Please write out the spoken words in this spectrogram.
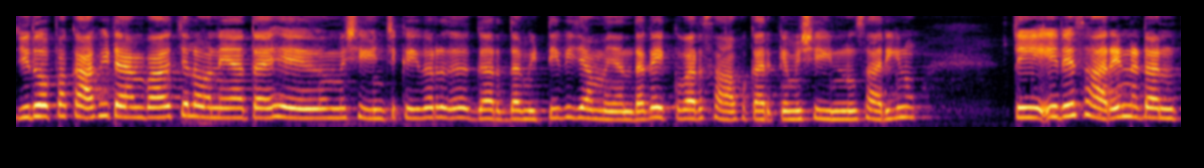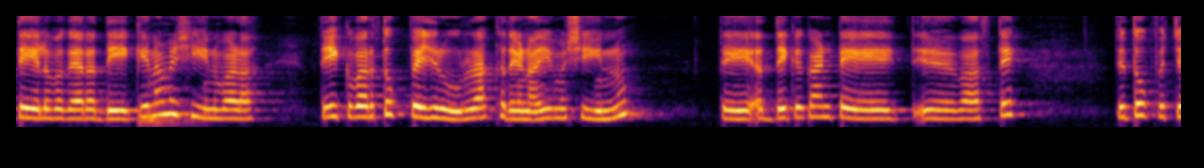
ਜਦੋਂ ਆਪਾਂ ਕਾਫੀ ਟਾਈਮ ਬਾਅਦ ਚਲਾਉਨੇ ਆ ਤਾਂ ਇਹ ਮਸ਼ੀਨ 'ਚ ਕਈ ਵਾਰ ਗਰਦਾ ਮਿੱਟੀ ਵੀ ਜੰਮ ਜਾਂਦਾ ਗਾ, ਇੱਕ ਵਾਰ ਸਾਫ਼ ਕਰਕੇ ਮਸ਼ੀਨ ਨੂੰ ਸਾਰੀ ਨੂੰ। ਤੇ ਇਹਦੇ ਸਾਰੇ ਨਟਨ ਤੇਲ ਵਗੈਰਾ ਦੇ ਕੇ ਨਾ ਮਸ਼ੀਨ ਵਾਲਾ, ਤੇ ਇੱਕ ਵਾਰ ਧੁੱਪੇ ਜ਼ਰੂਰ ਰੱਖ ਦੇਣਾ ਜੀ ਮਸ਼ੀਨ ਨੂੰ। ਤੇ ਅੱਧੇ ਕੁ ਘੰਟੇ ਵਾਸਤੇ ਤੇ ਧੁੱਪ 'ਚ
